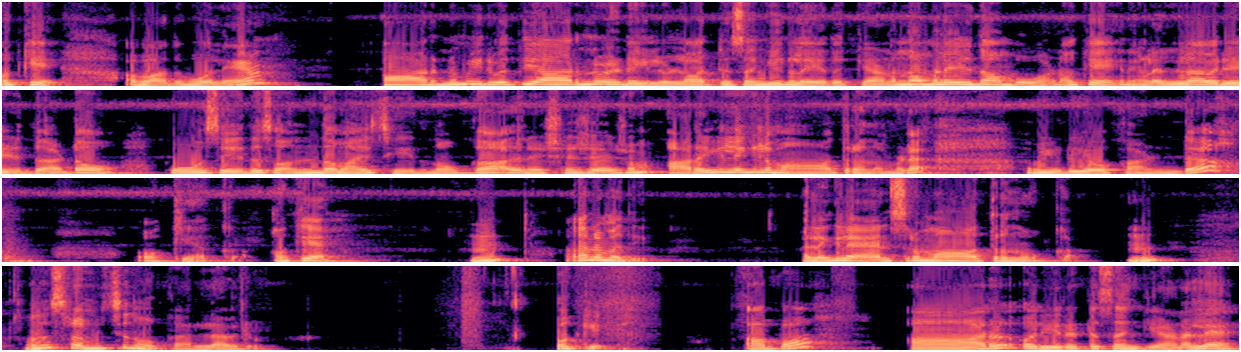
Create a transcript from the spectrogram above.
ഓക്കെ. അപ്പൊ അതുപോലെ ആറിനും ഇരുപത്തി ആറിനും ഇടയിലുള്ള ഒറ്റസംഖ്യകൾ ഏതൊക്കെയാണ്? നമ്മൾ എഴുതാൻ പോവാണ്. ഓക്കെ. നിങ്ങൾ എല്ലാവരും എഴുതുക കേട്ടോ. പോസ് ചെയ്ത് സ്വന്തമായി ചെയ്ത് നോക്കുക. അതിനുശേഷം ശേഷം അറിയില്ലെങ്കിൽ മാത്രം നമ്മുടെ വീഡിയോ കണ്ട് ഓക്കെ ആക്കുക. ഓക്കെ. അങ്ങനെ മതി. അല്ലെങ്കിൽ ആൻസർ മാത്രം നോക്കുക. ഒന്ന് ശ്രമിച്ചു നോക്കുക എല്ലാവരും. ഓക്കെ. അപ്പോൾ ആറ് ഒരു ഇരട്ട സംഖ്യയാണ് അല്ലേ?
